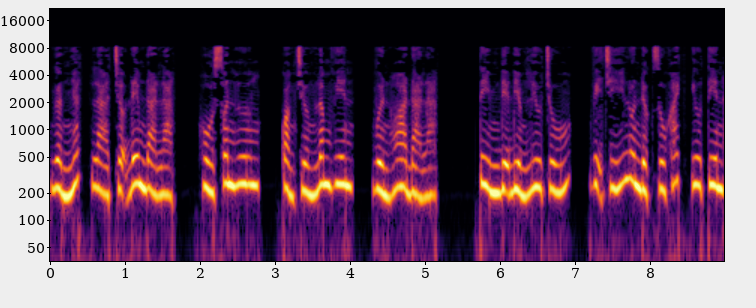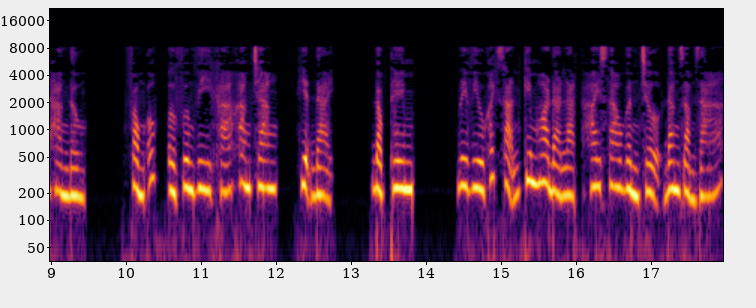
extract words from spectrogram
Gần nhất là chợ đêm Đà Lạt, Hồ Xuân Hương, quảng trường Lâm Viên, vườn hoa Đà Lạt. Tìm địa điểm lưu trú, vị trí luôn được du khách ưu tiên hàng đầu. Phòng ốc ở Phương Vi khá khang trang, hiện đại. Đọc thêm. Review khách sạn Kim Hoa Đà Lạt 2 sao gần chợ đang giảm giá.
